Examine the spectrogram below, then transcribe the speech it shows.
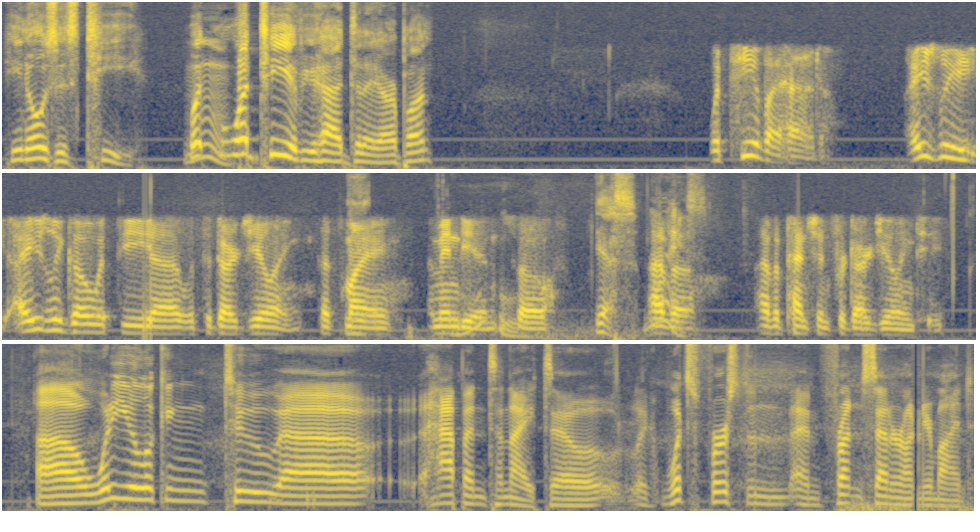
he knows his tea. What mm. what tea have you had today, Arpon? What tea have I had? I usually I usually go with the uh, with the Darjeeling. That's my I'm Indian, Ooh. so yes, I have a I have a penchant for Darjeeling tea. Uh, what are you looking to uh, happen tonight? Uh, like, what's first and, and front and center on your mind?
